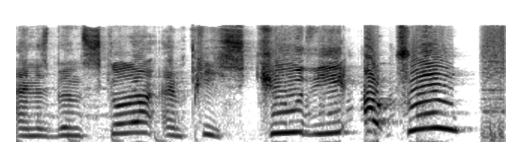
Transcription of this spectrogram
And it's been Skilla and peace. Cue the outro!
